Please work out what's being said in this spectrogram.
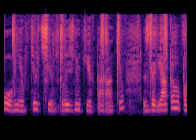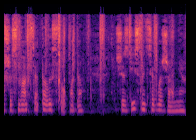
овнів, тільців, близнюків та раків з 9 по 16 листопада? Чи здійсниться бажання?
